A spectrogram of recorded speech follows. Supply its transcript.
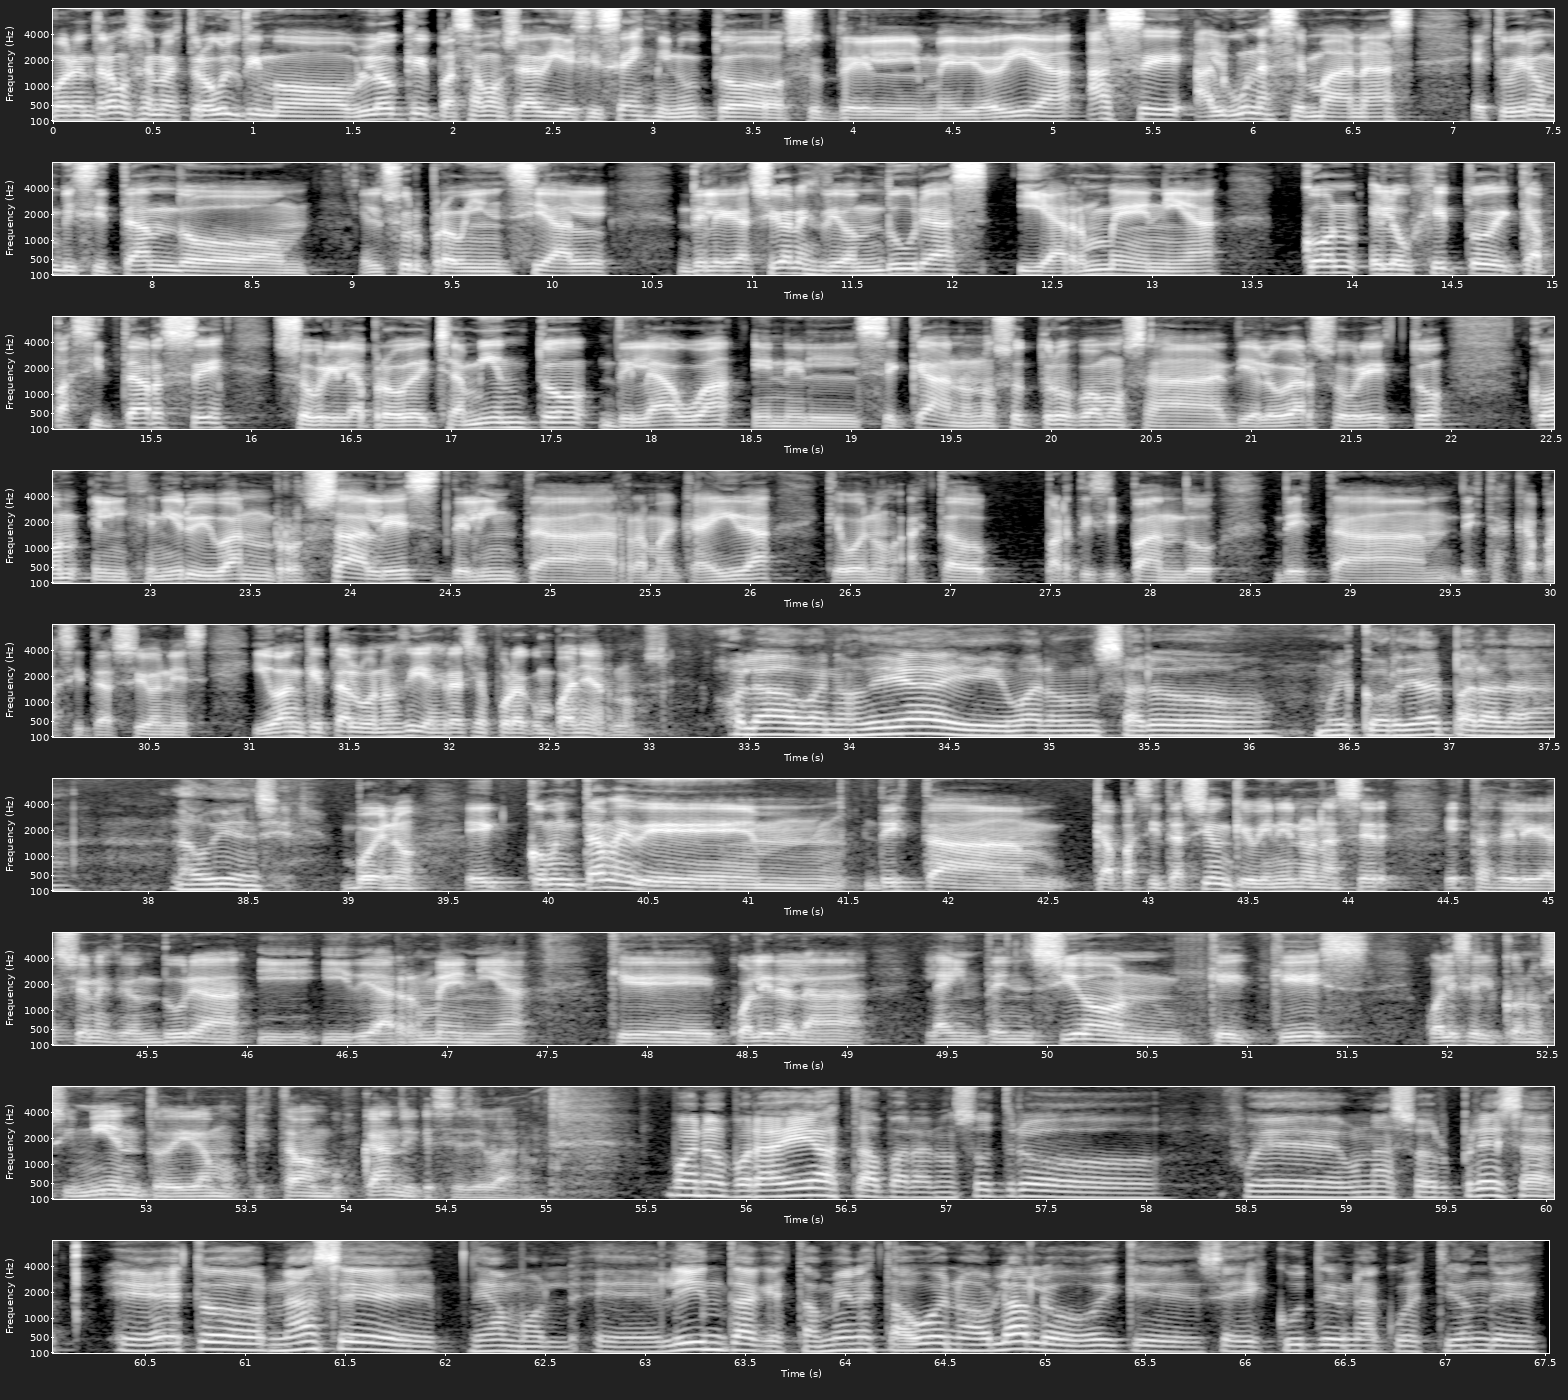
Bueno, entramos en nuestro último bloque, pasamos ya 16 minutos del mediodía. Hace algunas semanas estuvieron visitando el sur provincial delegaciones de Honduras y Armenia con el objeto de capacitarse sobre el aprovechamiento del agua en el secano. Nosotros vamos a dialogar sobre esto con el ingeniero Iván Rosales del INTA Ramacaída, que bueno, ha estado participando de, esta, de estas capacitaciones. Iván, ¿qué tal? Buenos días, gracias por acompañarnos. Hola, buenos días y bueno, un saludo muy cordial para la, audiencia. Bueno, eh, comentame de, de, esta capacitación que vinieron a hacer estas delegaciones de Honduras y, de Armenia. Que, ¿Cuál era la, la intención? ¿Qué, ¿Qué es? ¿Cuál es el conocimiento, digamos, que estaban buscando y que se llevaron? Bueno, por ahí hasta para nosotros fue una sorpresa. Eh, esto nace, digamos, el INTA, que también está bueno hablarlo, hoy que se discute una cuestión de,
